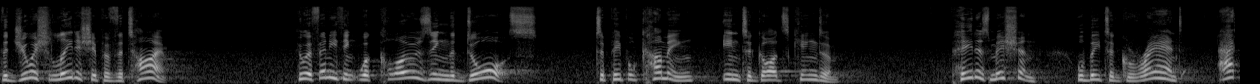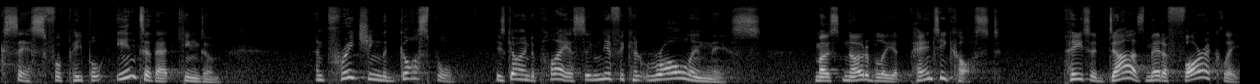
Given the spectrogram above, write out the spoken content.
the Jewish leadership of the time, who, if anything, were closing the doors to people coming into God's kingdom. Peter's mission will be to grant access for people into that kingdom. And preaching the gospel is going to play a significant role in this, most notably at Pentecost. Peter does metaphorically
